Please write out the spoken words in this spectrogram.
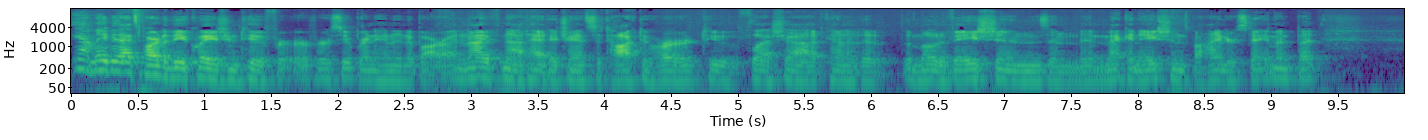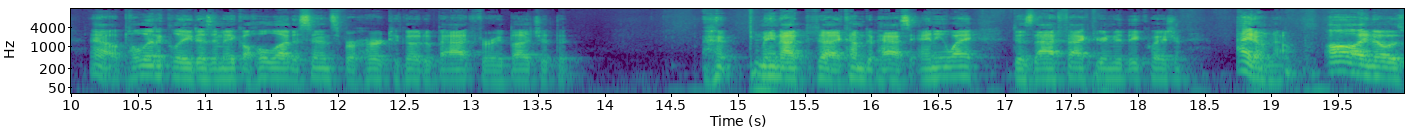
yeah, maybe that's part of the equation too for, for Superintendent Ybarra. And I've not had a chance to talk to her to flesh out kind of the, the motivations and the machinations behind her statement. But you know, politically, does it make a whole lot of sense for her to go to bat for a budget that may not uh, come to pass anyway? Does that factor into the equation? I don't know. All I know is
